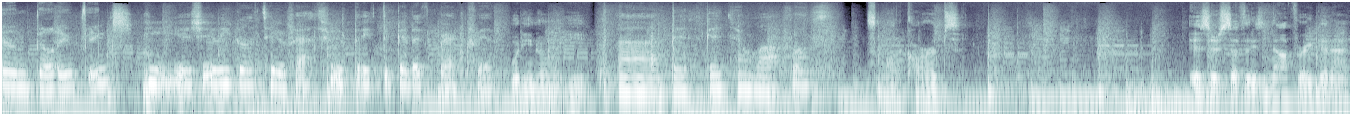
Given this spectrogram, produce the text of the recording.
and building things. He usually goes to a fast food place to get his breakfast. What do you normally eat? Uh, biscuits and waffles. It's a lot of carbs. Is there stuff that he's not very good at?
